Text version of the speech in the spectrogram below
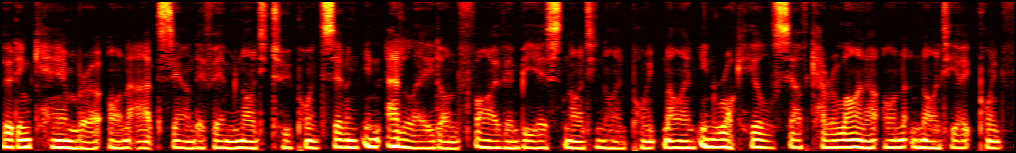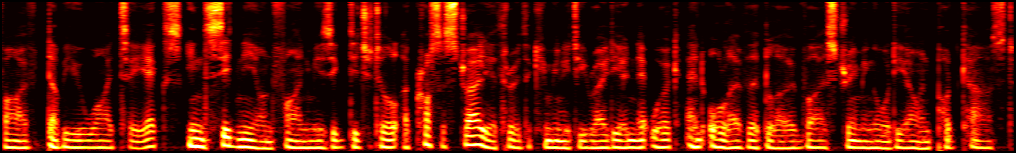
heard in Canberra on Artsound FM 92.7 in Adelaide on 5MBS 99.9 in Rock Hill, South Carolina on 98.5 WYTX, in Sydney on Fine Music Digital, across Australia through the Community Radio Network, and all over the globe via streaming audio and podcast.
